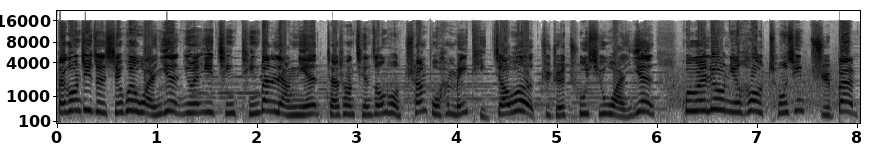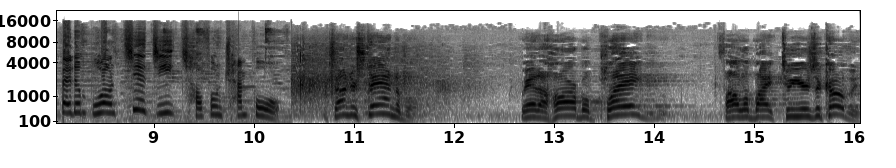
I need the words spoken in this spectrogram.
白宫记者协会晚宴因为疫情停办两年，加上前总统川普和媒体交恶，拒绝出席晚宴。回归六年后重新举办，拜登不忘借机嘲讽川普。It's understandable. We had a horrible plague followed by two years of COVID.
